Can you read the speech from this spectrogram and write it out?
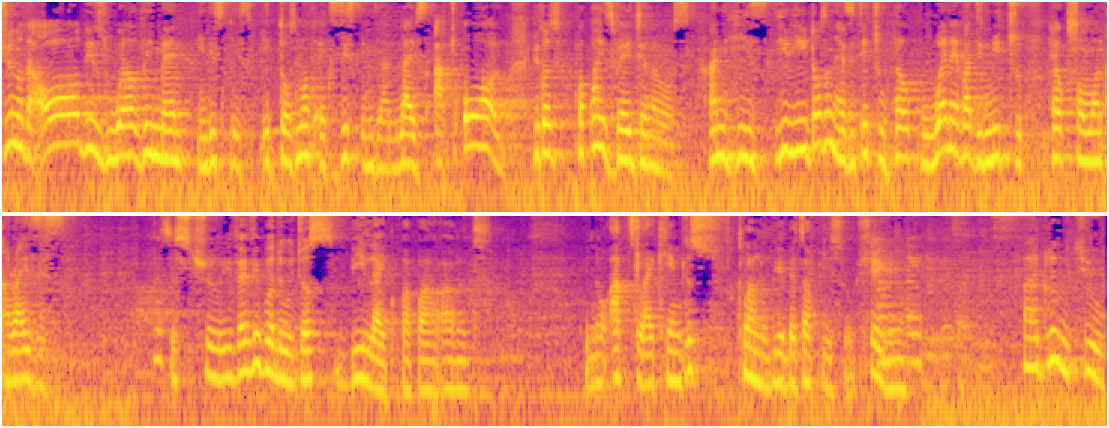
Do you know that all these wealthy men in this place, it does not exist in their lives at all? Because Papa is very generous and he's, he, he doesn't hesitate to help whenever the need to help someone arises. That is true. If everybody would just be like Papa and, you know, act like him, this clan would be a better place. So, sure, you know. I agree with you.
